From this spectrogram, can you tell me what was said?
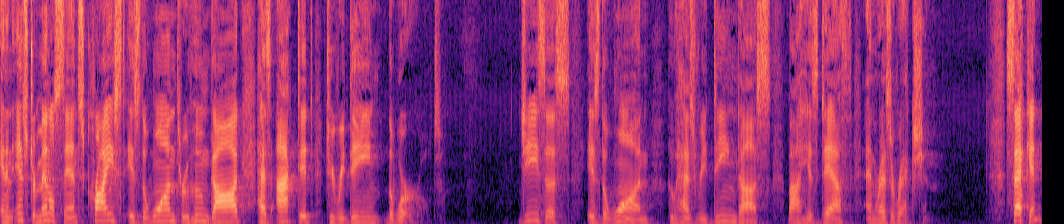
in an instrumental sense, Christ is the one through whom God has acted to redeem the world. Jesus is the one who has redeemed us by his death and resurrection. Second,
